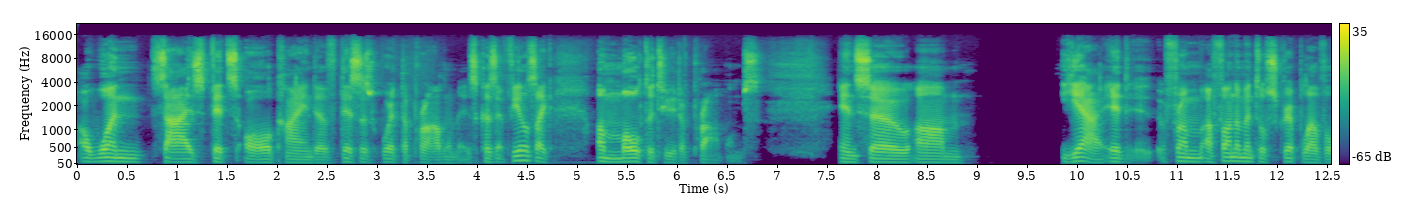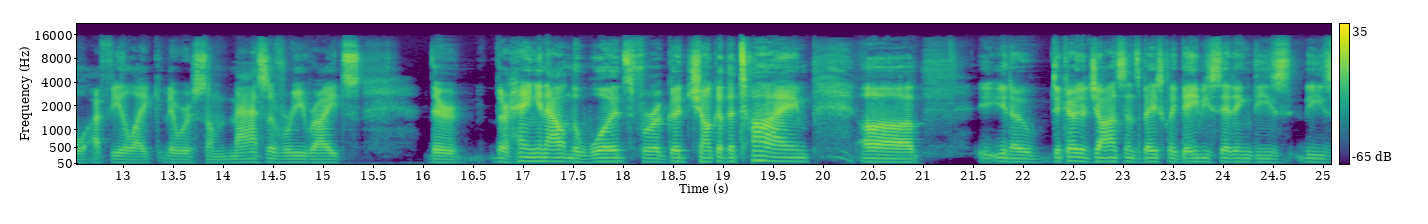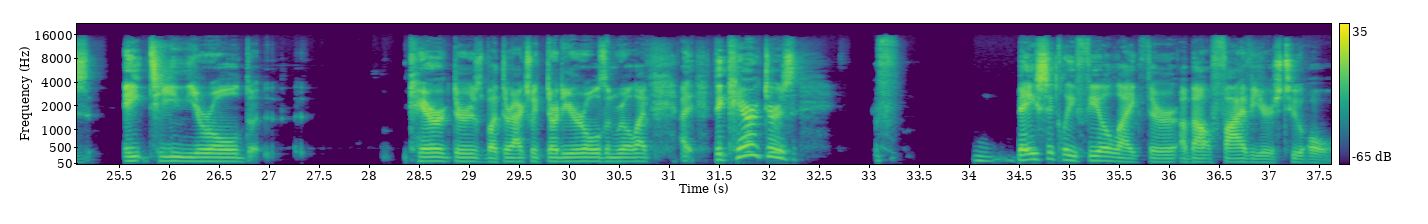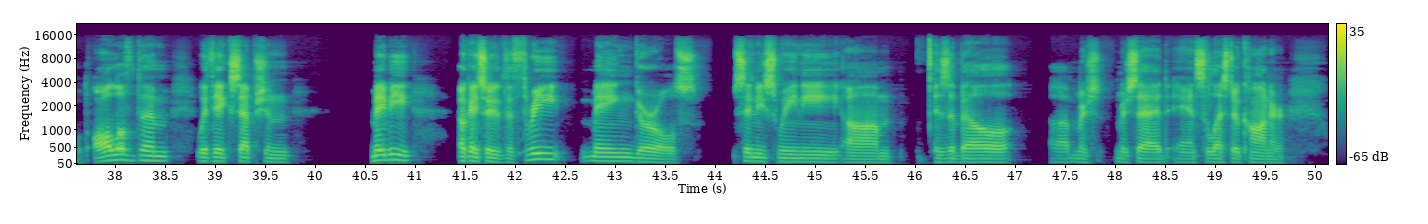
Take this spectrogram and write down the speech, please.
a one size fits all kind of this is what the problem is because it feels like a multitude of problems. And so, um, yeah, it from a fundamental script level, I feel like there were some massive rewrites. They're they're hanging out in the woods for a good chunk of the time. Uh, you know, Dakota Johnson's basically babysitting these these 18 year old characters, but they're actually 30 year olds in real life. I, the characters f- basically feel like they're about five years too old. All of them, with the exception, maybe. Okay, so the three main girls, Sydney Sweeney, um, Isabel uh, Merced, and Celeste O'Connor,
